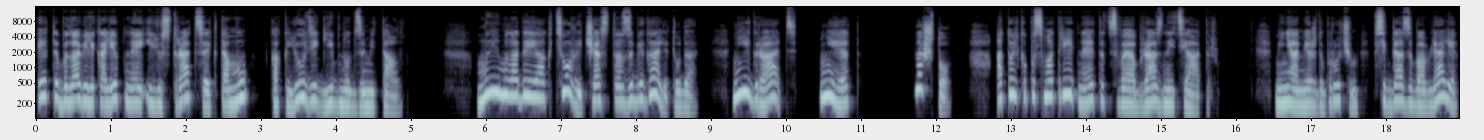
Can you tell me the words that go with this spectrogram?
Это была великолепная иллюстрация к тому, как люди гибнут за металл. Мы, молодые актеры, часто забегали туда. Не играть, нет. На что? А только посмотреть на этот своеобразный театр. Меня, между прочим, всегда забавляли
